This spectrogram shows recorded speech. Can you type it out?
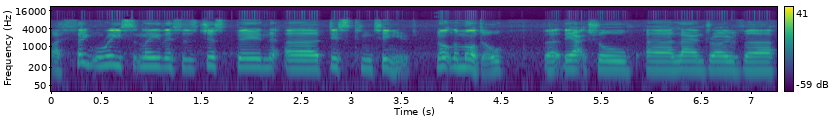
I think recently this has just been uh, discontinued. Not the model, but the actual uh, Land Rover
